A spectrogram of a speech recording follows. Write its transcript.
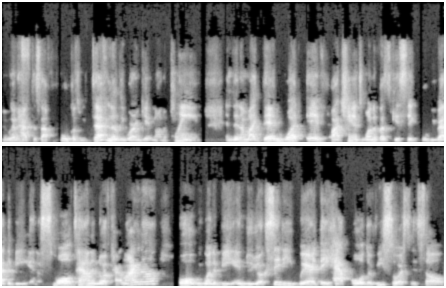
and we're gonna have to stop the food because we definitely weren't getting on the plane. And then I'm like, then what if by chance one of us gets sick? Would we rather be in a small town in North Carolina or we want to be in New York City where they have all the resources? So,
